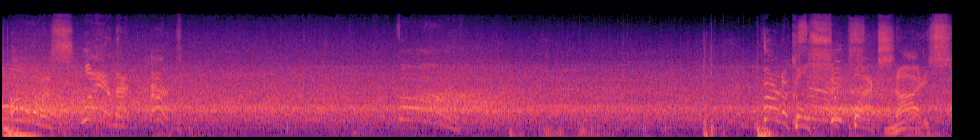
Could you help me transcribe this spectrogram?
Oh, what a slam! That hurt! Vertical suplex! Nice!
